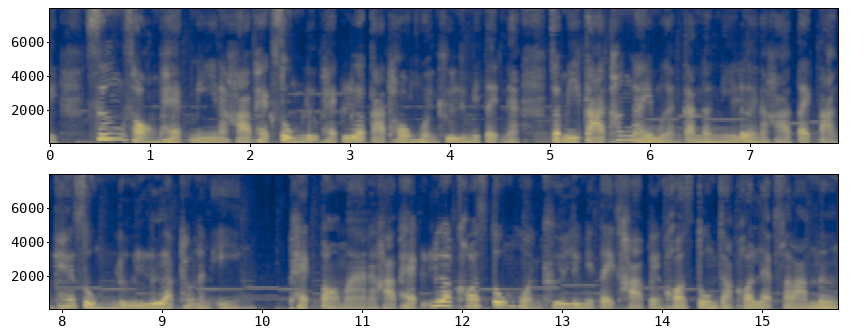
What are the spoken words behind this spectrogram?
ย ซึ่ง 2 แพ็คนี้นะคะ แพ็คสุ่มหรือแพ็คเลือกการ์ดทองหวนคือลิมิเต็ดเนี่ย จะมีการ์ดข้างในเหมือนกันดังนี้เลยนะคะ แตกต่างแค่สุ่มหรือเลือกเท่านั้นเองแพ็คต่อมานะคะ แพ็คเลือกคอสตูมหวนคือลิมิเต็ดค่ะ เป็นคอสตูมจากคอลแลบสลามหนึ่ง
